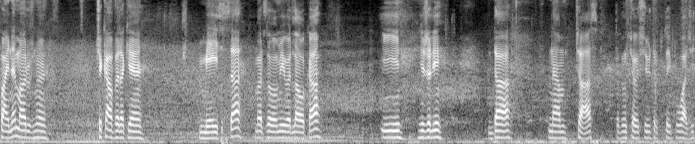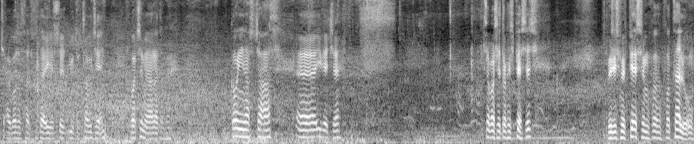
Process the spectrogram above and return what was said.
fajne, ma różne ciekawe takie miejsca, bardzo miłe dla oka i jeżeli da nam czas, to bym chciał jeszcze jutro tutaj połazić albo zostać tutaj jeszcze jutro cały dzień. Zobaczymy, ale trochę goni nas czas e, i wiecie, trzeba się trochę śpieszyć. Byliśmy w pierwszym ho- hotelu,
